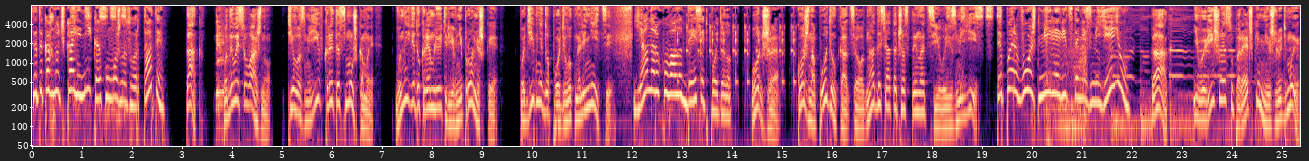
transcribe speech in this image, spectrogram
Це така гнучка лінійка, яку можна згортати? Так, подивись уважно. Тіло змії вкрите смужками. Вони відокремлюють рівні проміжки, подібні до поділок на лінійці. Я нарахувала 10 поділок. Отже, кожна поділка це одна десята частина цілої змії. Тепер вождь міряє відстані змією? Так, і вирішує суперечки між людьми.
